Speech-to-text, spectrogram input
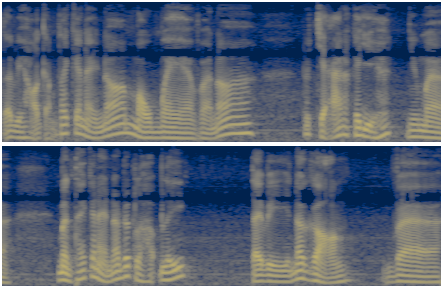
tại vì họ cảm thấy cái này nó màu mè và nó nó chả ra cái gì hết. Nhưng mà mình thấy cái này nó rất là hợp lý tại vì nó gọn và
